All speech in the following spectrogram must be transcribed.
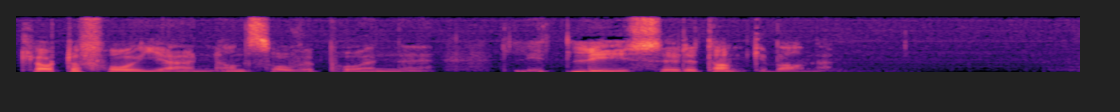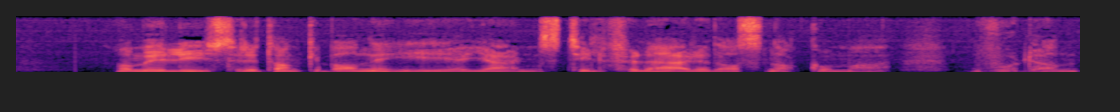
klart å få hjernen hans over på en litt lysere tankebane. Og med lysere tankebane i hjernens tilfelle er det da snakk om hvordan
